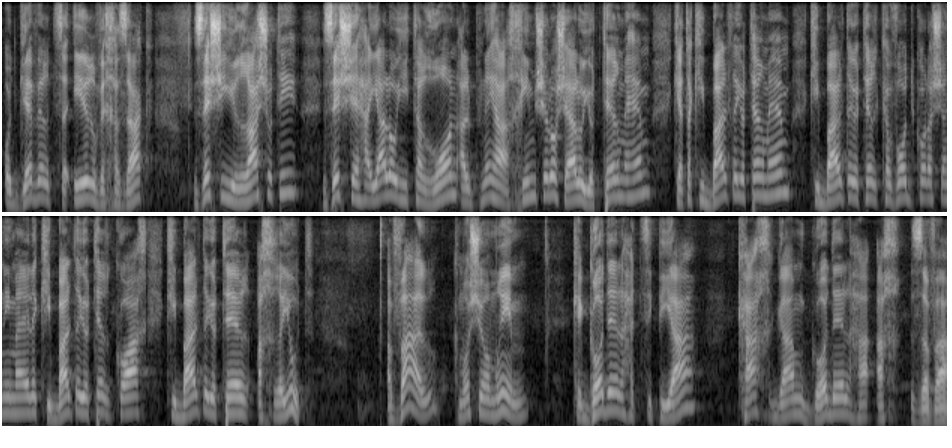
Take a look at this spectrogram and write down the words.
עוד גבר צעיר וחזק. זה שירש אותי, זה שהיה לו יתרון על פני האחים שלו, שהיה לו יותר מהם, כי אתה קיבלת יותר מהם, קיבלת יותר כבוד כל השנים האלה, קיבלת יותר כוח, קיבלת יותר אחריות. אבל כמו שאומרים, כגודל הציפייה, כך גם גודל האכזבה.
